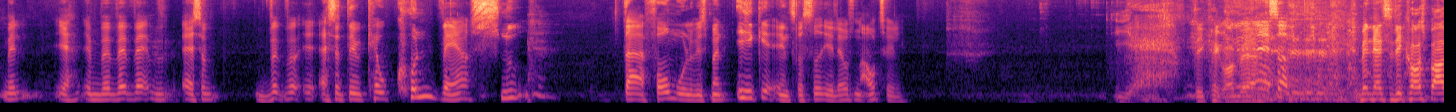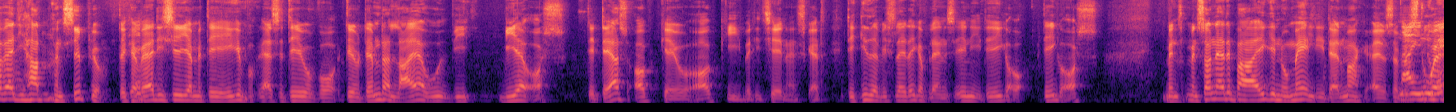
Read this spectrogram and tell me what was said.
Men ja, hvad, hvad, altså, hvad, altså, det kan jo kun være snyd, der er formålet, hvis man ikke er interesseret i at lave sådan en aftale. Ja, det kan godt være. altså... Men altså, det kan også bare være, at de har et princip jo. Det kan ja. være, at de siger, jamen det er, ikke, altså, det er, jo, hvor, det er jo dem, der leger ud via os. Det er deres opgave at opgive, hvad de tjener i skat. Det gider vi slet ikke at blandes ind i. Det er ikke, det er ikke os. Men, men sådan er det bare ikke normalt i Danmark. Altså, Nej, hvis, du er,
